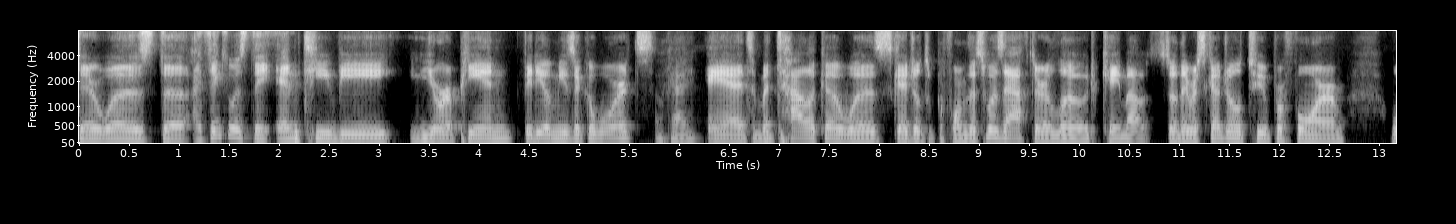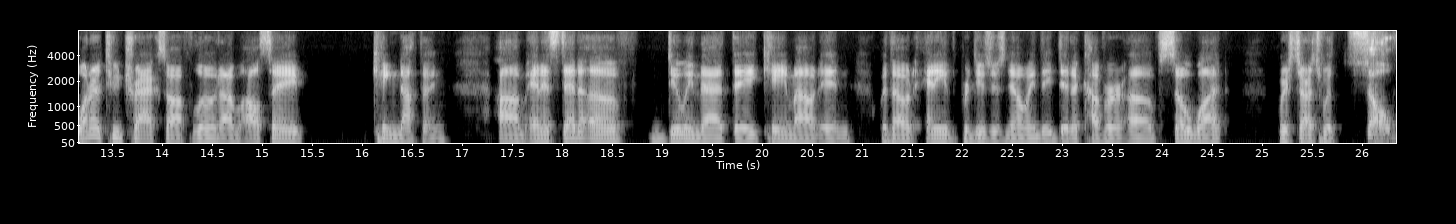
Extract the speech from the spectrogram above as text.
there was the I think it was the MTV European Video Music Awards. Okay. And Metallica was scheduled to perform. This was after Load came out. So they were scheduled to perform one or two tracks off Load. I, will say King Nothing. Um, and instead of doing that, they came out and without any producers knowing, they did a cover of So What, which starts with so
